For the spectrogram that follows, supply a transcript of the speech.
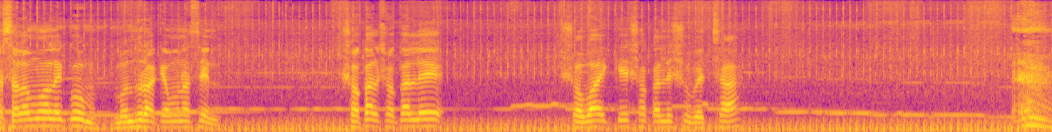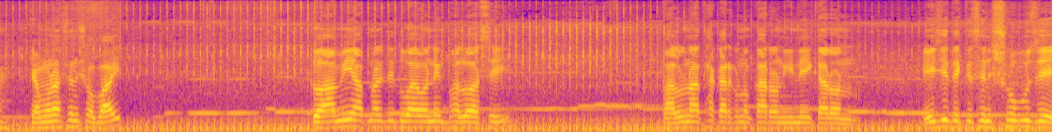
আসসালামু আলাইকুম। বন্ধুরা, কেমন আছেন? সকাল সকালে সবাইকে সকালে শুভেচ্ছা। কেমন আছেন সবাই? তো আমি আপনাদের দোয়ায় অনেক ভালো আছি। ভালো না থাকার কোনো কারণই নেই, কারণ এই যে দেখতেছেন সবুজে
